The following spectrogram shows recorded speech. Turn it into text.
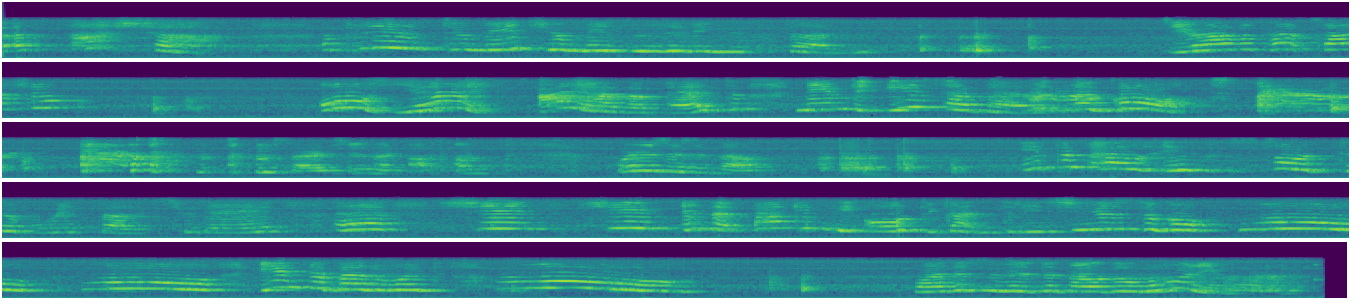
is Sasha. Pleased to meet you, Miss Livingston. Do you have a pet, Sasha? Oh, yes. I have a pet named Isabel the goat. I'm sorry, she's my cough. Um, where is Isabel? Isabel is sort of with us today. Uh, she, she is back in the old country. She used to go this isn't all going on anymore.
